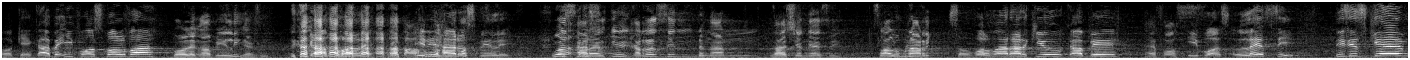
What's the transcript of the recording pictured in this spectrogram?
Oke, KB EVOS Volva Boleh nggak milih nggak sih? nggak boleh. Nggak tahu. Ini harus milih. Gue RRQ karena Sin dengan Gashennya sih. selalu menarik. So Volva, RRQ, KB, Evos. EVOS. Let's see. This is game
